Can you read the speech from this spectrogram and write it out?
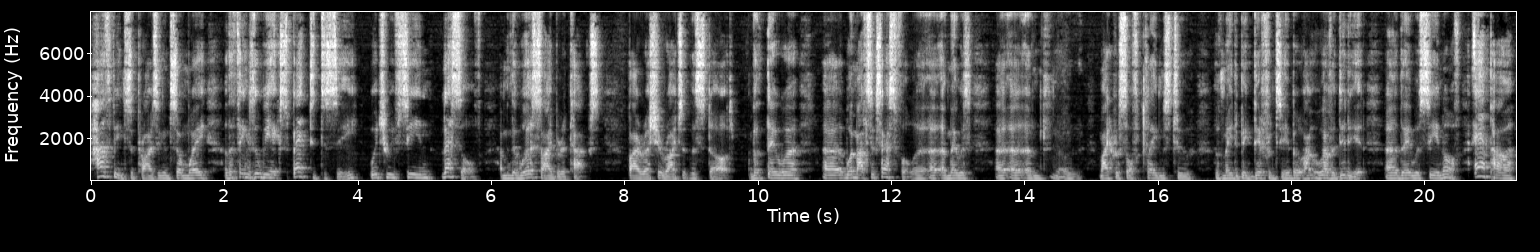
has been surprising in some way are the things that we expected to see, which we've seen less of. I mean, there were cyber attacks by Russia right at the start, but they were uh, were not successful, uh, uh and there was uh, uh, and you know, Microsoft claims to have made a big difference here, but whoever did it, uh, they were seen off. Air power,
